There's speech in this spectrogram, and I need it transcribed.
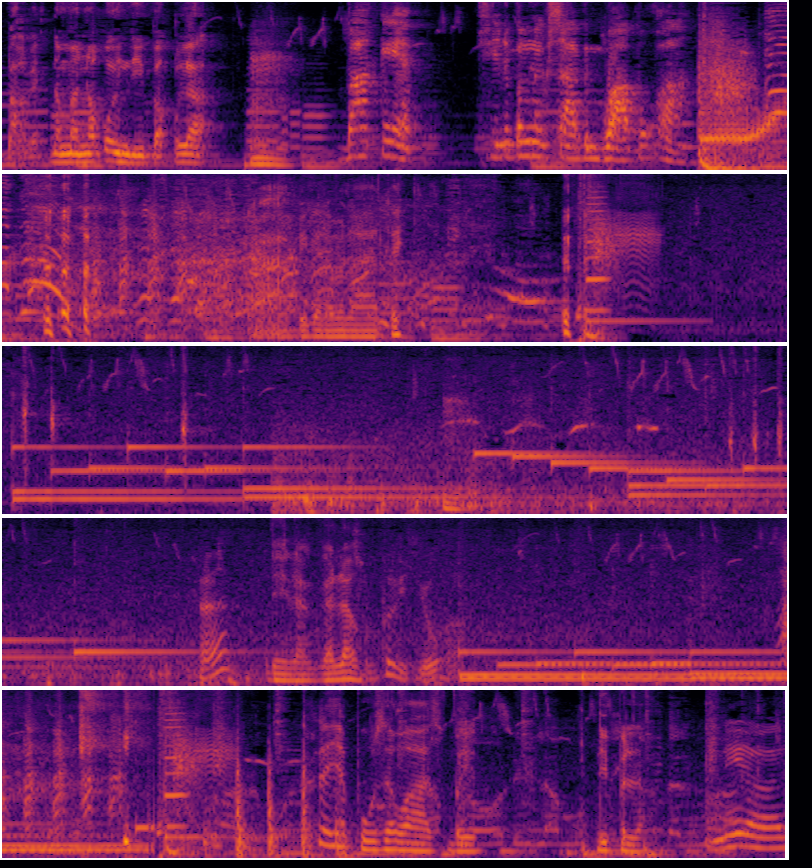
Bakit naman ako hindi bakla? Mm. Bakit? Sino bang nagsabing gwapo ka? Grabe ka naman ate. Hmm. Hindi nagalaw. Kala niya pusa wahas ba yun? Hindi pala. Ano yun?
